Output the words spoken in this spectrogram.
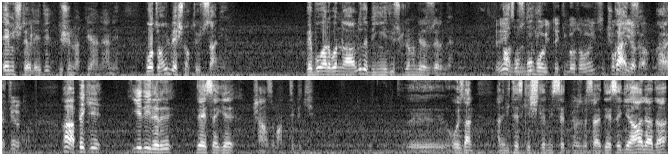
M3 de öyleydi. Düşün yani hani bu otomobil 5.3 saniye. Ve bu arabanın ağırlığı da 1700 kilonun biraz üzerinde. Az buz bu, değil. bu boyuttaki bir otomobil için çok Gayet iyi rakam. gayet Çok iyi rakam. Ha peki 7 ileri DSG şanzıman tipik. Ee, o yüzden hani vites geçişlerini hissetmiyoruz. Mesela DSG hala da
